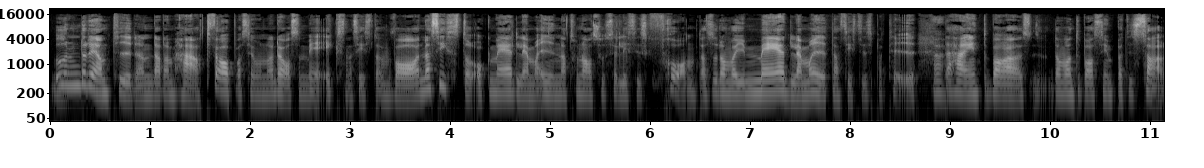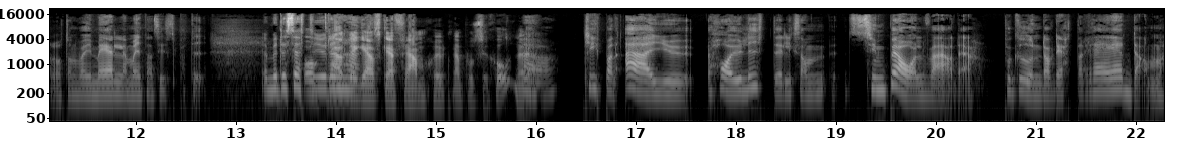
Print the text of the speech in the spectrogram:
Mm. Under den tiden där de här två personerna då som är ex-nazister var nazister och medlemmar i Nationalsocialistisk front, alltså de var ju medlemmar i ett nazistiskt parti. Ja. Det här är inte bara, de var inte bara sympatisörer utan de var ju medlemmar i ett nazistiskt parti. Ja, men det sätter Och ju den hade här... ganska framskjutna positioner. Ja. Klippan är ju, har ju lite liksom symbolvärde på grund av detta redan.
